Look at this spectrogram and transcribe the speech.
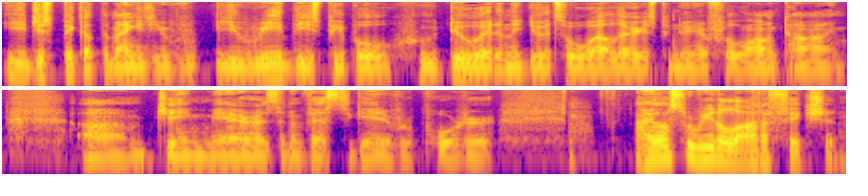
you just pick up the magazine, you you read these people who do it, and they do it so well. Larry's been doing it for a long time. Um, Jane Mayer as an investigative reporter. I also read a lot of fiction.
